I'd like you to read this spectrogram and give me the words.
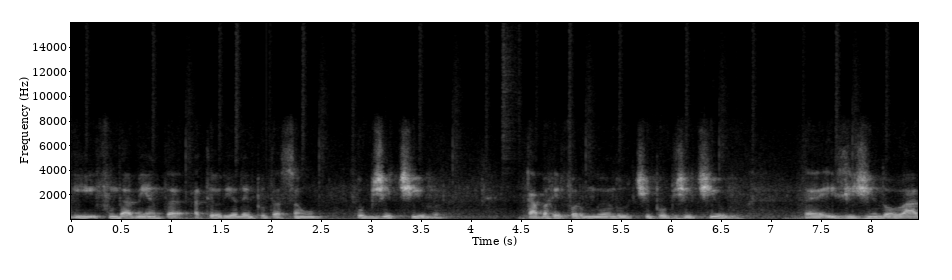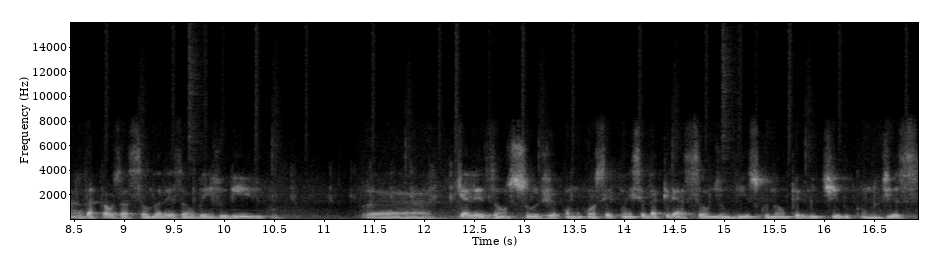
e fundamenta a teoria da imputação objetiva. Acaba reformulando o tipo objetivo, é, exigindo ao lado da causação da lesão bem jurídico, é, que a lesão surja como consequência da criação de um risco não permitido, como diz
